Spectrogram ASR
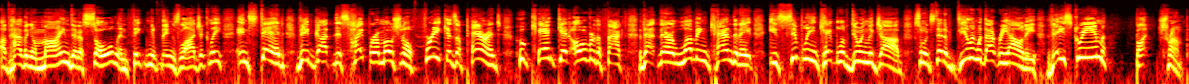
of having a mind and a soul and thinking of things logically. Instead, they've got this hyper emotional freak as a parent who can't get over the fact that their loving candidate is simply incapable of doing the job. So instead of dealing with that reality, they scream, but Trump.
